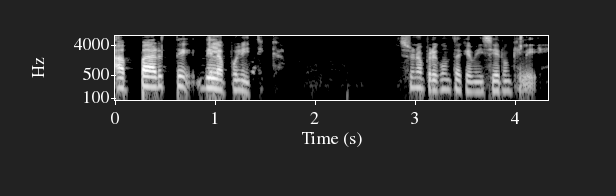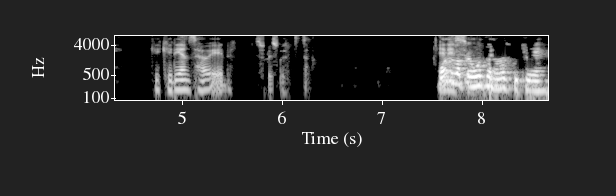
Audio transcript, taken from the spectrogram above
aparte de la política? Es una pregunta que me hicieron que, le, que querían saber su respuesta. ¿Cuál es la pregunta? No escuché bien.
